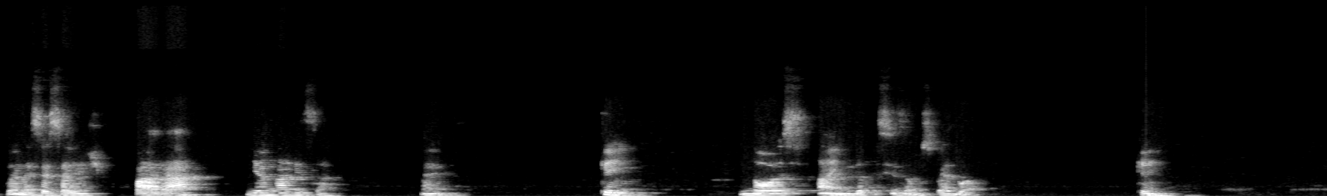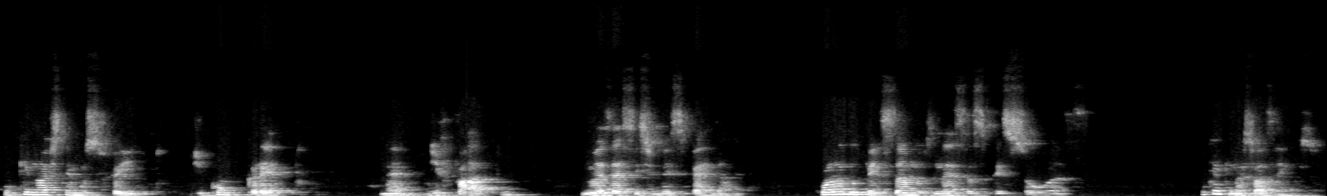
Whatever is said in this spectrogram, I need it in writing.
Então é necessário a gente parar e analisar. Né? Quem nós ainda precisamos perdoar? Quem? O que nós temos feito de concreto, né, de fato, no exercício desse perdão? Quando pensamos nessas pessoas, o que é que nós fazemos?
